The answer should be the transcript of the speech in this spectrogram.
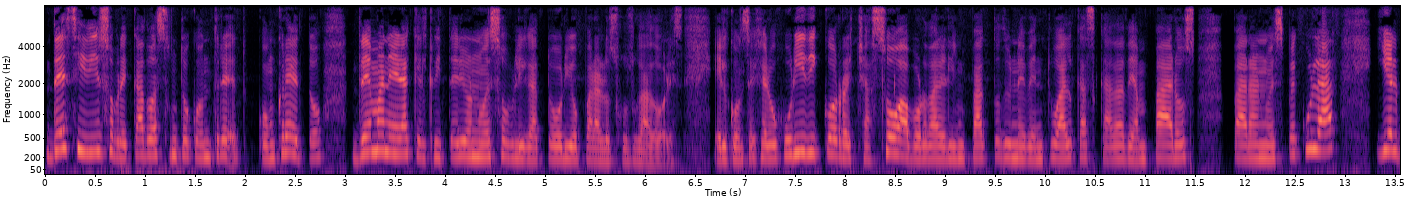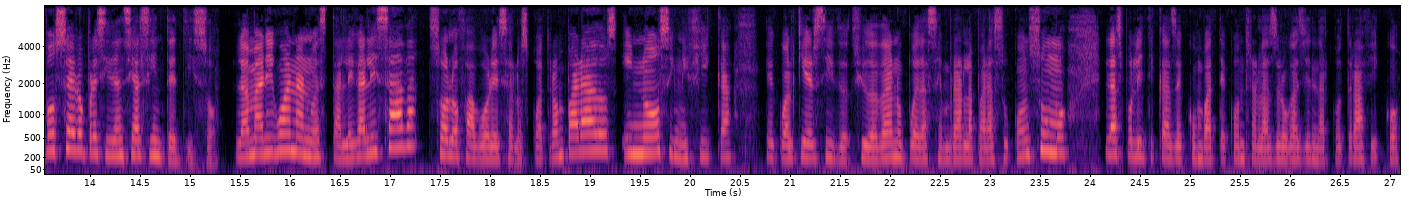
decidir sobre cada asunto concreto, de manera que el criterio no es obligatorio para los juzgadores. El consejero jurídico rechazó abordar el impacto de una eventual cascada de amparos para no especular y el vocero presidencial sintetizó. La marihuana no está legalizada, solo favorece a los cuatro amparados y no significa que cualquier ciudadano pueda sembrarla para su consumo. Las políticas de combate contra las drogas y el narcotráfico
